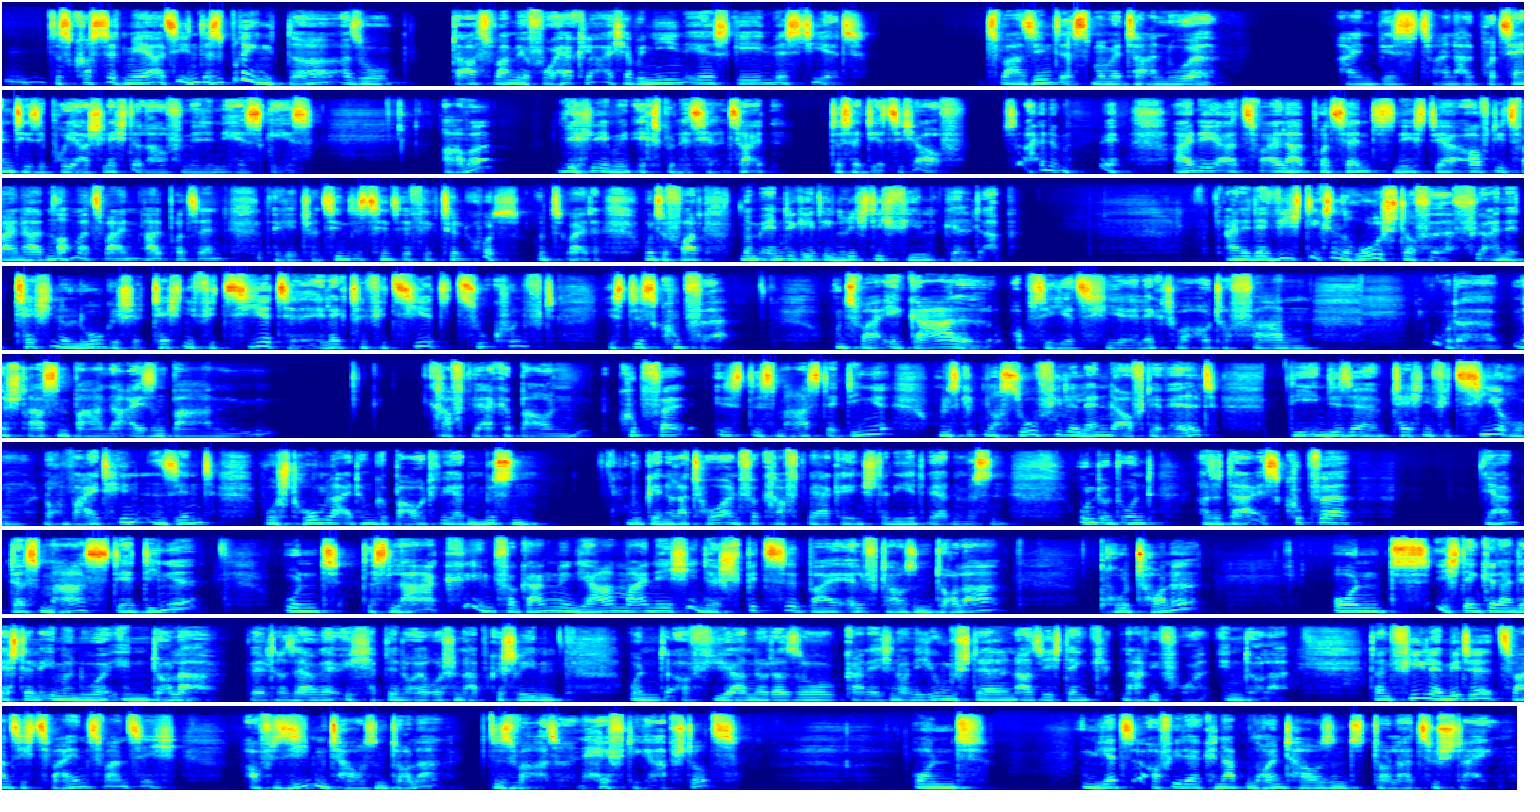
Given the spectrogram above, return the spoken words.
das kostet mehr, als ihnen das bringt. Ne? Also das war mir vorher klar, ich habe nie in ESG investiert. Zwar sind es momentan nur ein bis zweieinhalb Prozent, die sie pro Jahr schlechter laufen mit den ESGs, aber wir leben in exponentiellen Zeiten. Das addiert sich auf. Das eine, eine Jahr zweieinhalb Prozent, das nächste Jahr auf die zweieinhalb nochmal zweieinhalb Prozent. Da geht schon Zinseszinseffekte los und so weiter und so fort. Und am Ende geht ihnen richtig viel Geld ab. Eine der wichtigsten Rohstoffe für eine technologische, technifizierte, elektrifizierte Zukunft ist das Kupfer. Und zwar egal, ob Sie jetzt hier Elektroauto fahren oder eine Straßenbahn, eine Eisenbahn, Kraftwerke bauen. Kupfer ist das Maß der Dinge und es gibt noch so viele Länder auf der Welt, die in dieser Technifizierung noch weit hinten sind, wo Stromleitungen gebaut werden müssen, wo Generatoren für Kraftwerke installiert werden müssen und, und, und. Also da ist Kupfer ja das Maß der Dinge Und das lag im vergangenen Jahr, meine ich, in der Spitze bei 11.000 Dollar pro Tonne. Und ich denke an der Stelle immer nur in Dollar. Weltreserve, ich habe den Euro schon abgeschrieben und auf Yuan oder so kann ich noch nicht umstellen. Also ich denke nach wie vor in Dollar. Dann fiel er Mitte 2022 auf 7000 Dollar. Das war also ein heftiger Absturz. Und um jetzt auf wieder knapp 9000 Dollar zu steigen.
